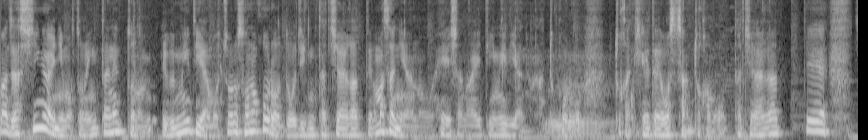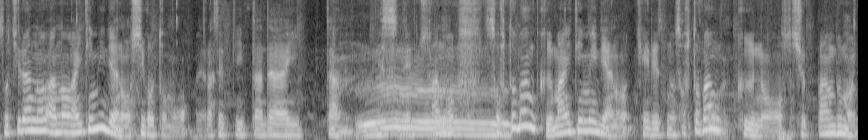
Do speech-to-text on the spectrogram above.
まあ、雑誌以外にもそのインターネットのウェブメディアもちょうどその頃同時に立ち上がってまさにあの弊社の IT メディアのようなところとかケータイ Watch さんとかも立ち上がってそちらのあの IT メディアのお仕事もやらせていただいたんですね。あのソフトバンク、アイティメディアの系列のソフトバンクの出版部門、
